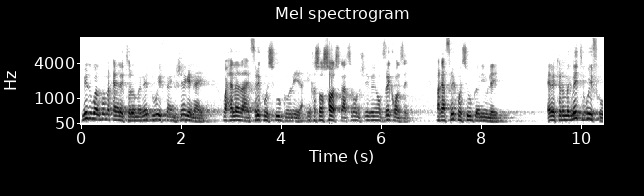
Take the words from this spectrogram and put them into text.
mid walba marka electromagnetic wave-ka aynu sheegaynay waxay leedahay frequency u gooniya. Inkastoo source-kaasina sheegayo frequency. Marka frequency u gooniyu leeyahay. Electromagnetic wave-ku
